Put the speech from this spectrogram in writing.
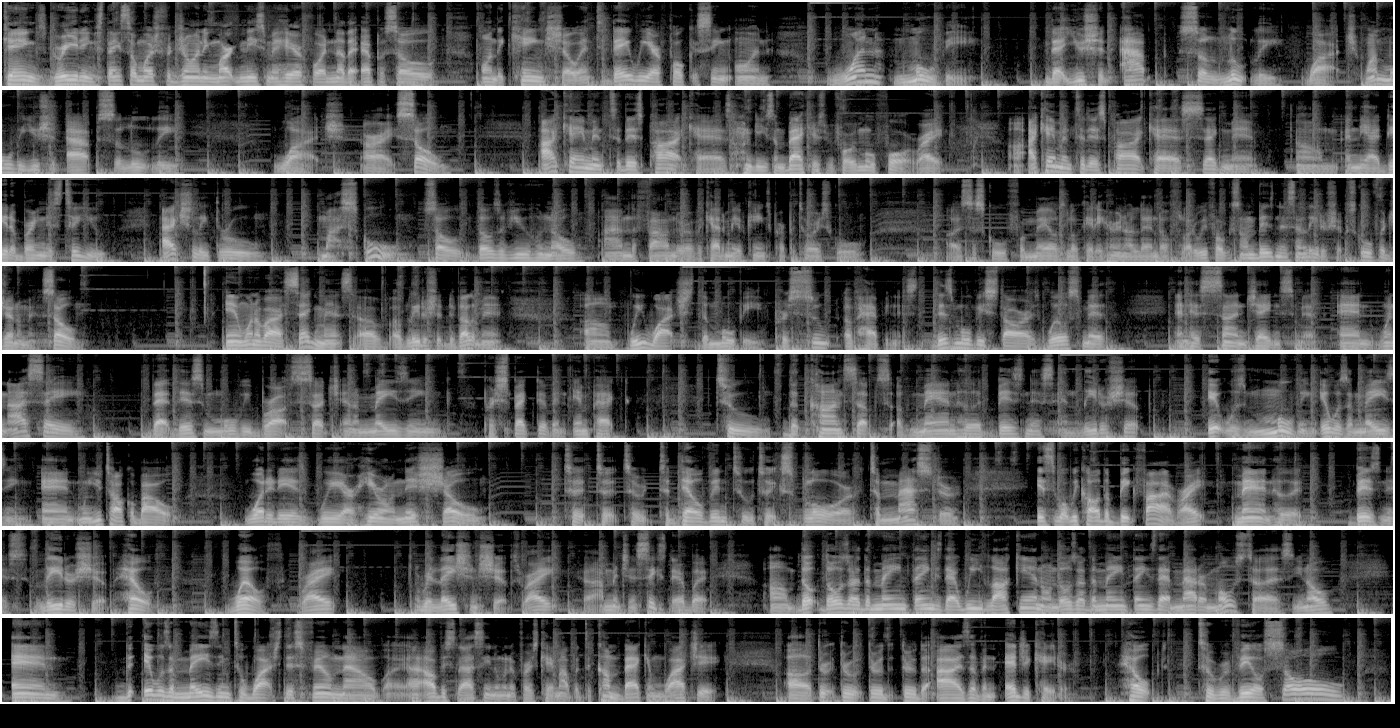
Kings, greetings. Thanks so much for joining. Mark Neesman here for another episode on The King Show. And today we are focusing on one movie that you should absolutely watch. One movie you should absolutely watch. All right, so I came into this podcast. I'm gonna give you some backers before we move forward, right? Uh, I came into this podcast segment um, and the idea to bring this to you actually through my school. So, those of you who know, I'm the founder of Academy of Kings Preparatory School. Uh, it's a school for males located here in Orlando, Florida. We focus on business and leadership, school for gentlemen. So, in one of our segments of, of leadership development, um, we watched the movie Pursuit of Happiness. This movie stars Will Smith and his son Jaden Smith. And when I say that this movie brought such an amazing perspective and impact to the concepts of manhood, business, and leadership. It was moving, it was amazing. And when you talk about what it is we are here on this show to, to, to, to delve into, to explore, to master, it's what we call the big five, right? Manhood, business, leadership, health, wealth, right? Relationships, right? I mentioned six there, but um, th- those are the main things that we lock in on. Those are the main things that matter most to us, you know? And th- it was amazing to watch this film now. I, obviously, I seen it when it first came out, but to come back and watch it uh, through, through, through, through the eyes of an educator helped to reveal so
